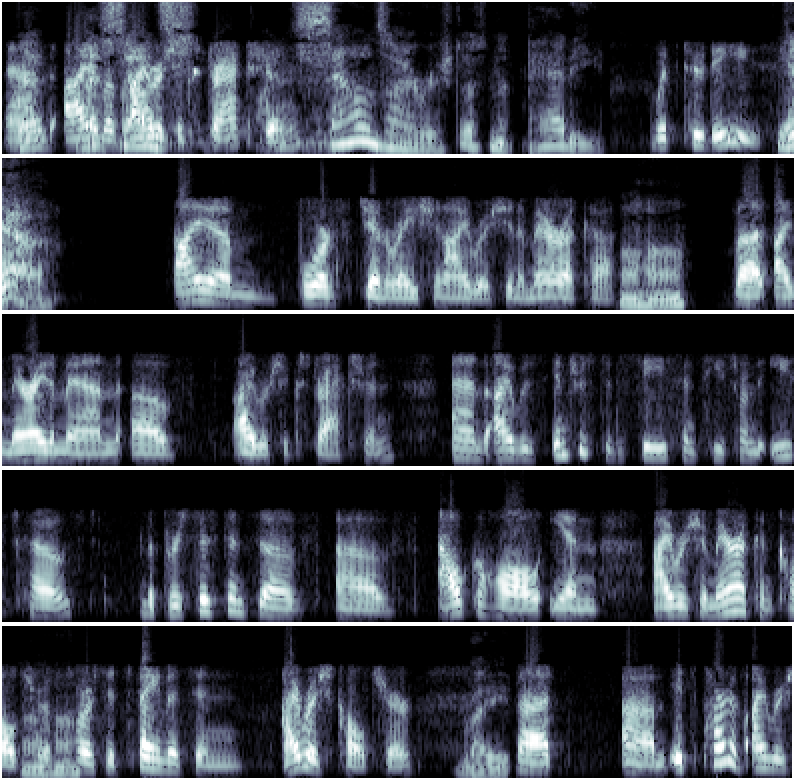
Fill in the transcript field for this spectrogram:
and That- I am of sounds- Irish extraction It sounds Irish, doesn't it, Patty? with two D's. Yeah. I am fourth generation Irish in America, Uh huh. but I married a man of Irish extraction, and I was interested to see, since he's from the East Coast, the persistence of of alcohol in Irish American culture. Uh-huh. Of course, it's famous in Irish culture, Right. but um, it's part of Irish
